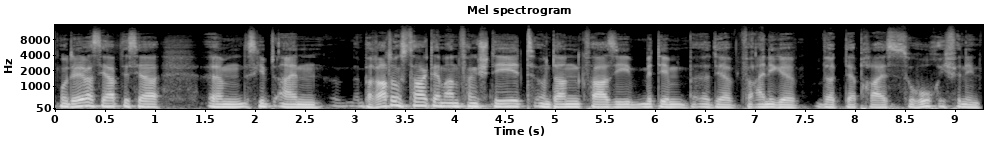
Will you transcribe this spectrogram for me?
das Modell, was ihr habt, ist ja ähm, es gibt einen Beratungstag, der am Anfang steht und dann quasi mit dem, äh, der für einige wirkt der Preis zu hoch. Ich finde ihn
